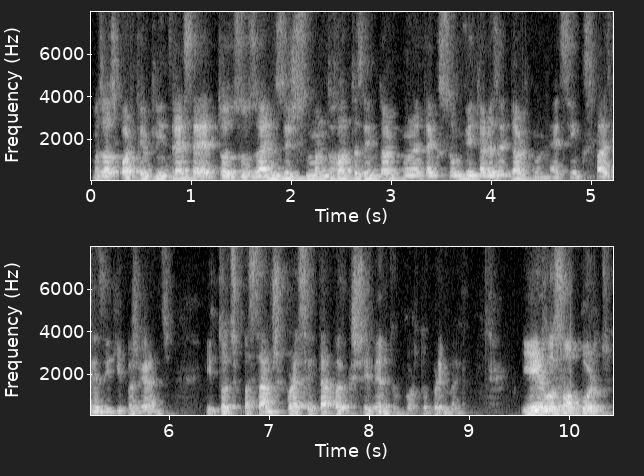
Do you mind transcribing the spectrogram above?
Mas ao Sporting o que lhe interessa é todos os anos ir somando derrotas em Dortmund até que somam vitórias em Dortmund. É assim que se fazem as equipas grandes. E todos passamos por essa etapa de crescimento, o Porto primeiro. E em relação ao Porto,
